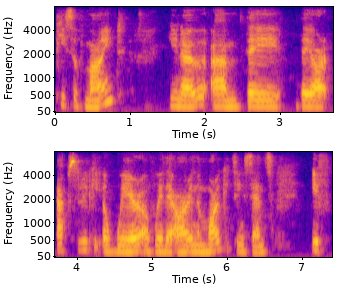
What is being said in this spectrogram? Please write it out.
peace of mind you know um, they they are absolutely aware of where they are in the marketing sense. If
